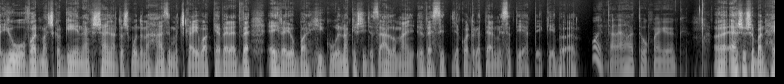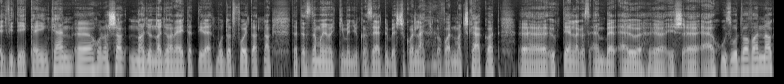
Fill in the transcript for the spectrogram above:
jó vadmacska gének sajnálatos módon a házi macskáival keveredve egyre jobban higulnak, és így az állomány veszít gyakorlatilag a természeti értékéből. Hol találhatók meg ők? Elsősorban hegyvidékeinken honosak, nagyon-nagyon rejtett életmódot folytatnak, tehát ez nem olyan, hogy kimegyünk az erdőbe, és akkor látjuk a vadmacskákat, ők tényleg az ember elől és elhúzódva vannak,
